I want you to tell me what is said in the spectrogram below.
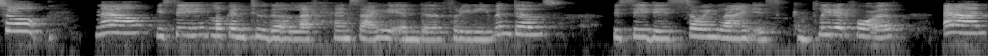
so now you see, looking to the left hand side here in the 3D windows, we see this sewing line is completed for us and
